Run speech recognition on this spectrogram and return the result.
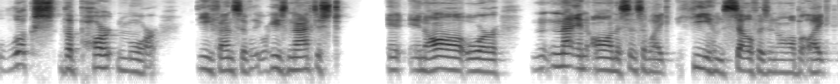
looks the part more defensively, where he's not just in, in, awe or not in awe in the sense of like he himself is in awe, but like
